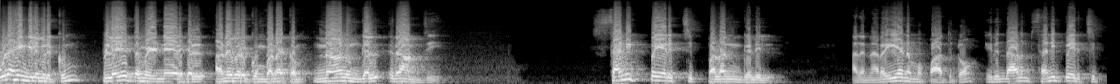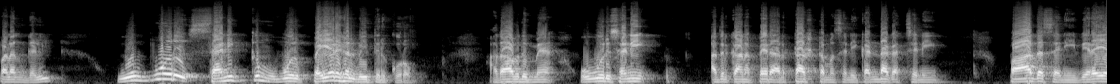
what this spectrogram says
உலகெங்கிலும் இருக்கும் பிளே தமிழ் நேயர்கள் அனைவருக்கும் வணக்கம். நான் உங்கள் ராம்ஜி. சனிப்பெயர்ச்சி பலன்களில் அதை நிறைய நம்ம பார்த்துட்டோம். இருந்தாலும் சனிப்பெயர்ச்சி பலன்களில் ஒவ்வொரு சனிக்கும் ஒவ்வொரு பெயர்கள் வைத்திருக்கிறோம். அதாவது மே ஒவ்வொரு சனி அதற்கான பெயர் அர்த்தாஷ்டம சனி கண்டக சனி பாத சனி விரய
